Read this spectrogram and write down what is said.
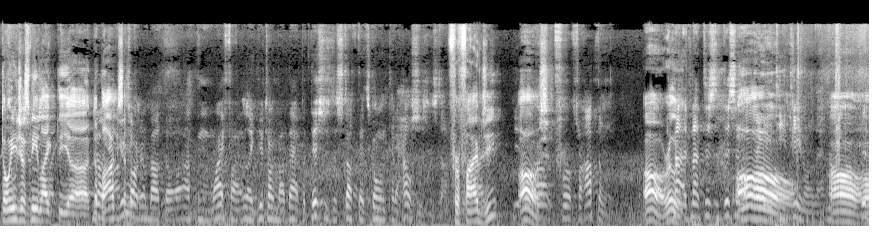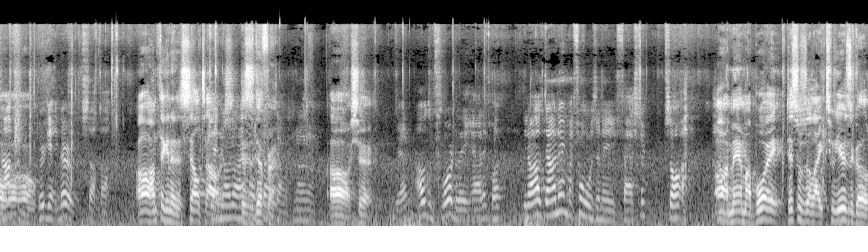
Don't you just need like the uh, the no, box You're and talking about the optimum Wi-Fi, like you're talking about that. But this is the stuff that's going to the houses and stuff. for 5G? Yeah, Oh, sh- for for optimum. oh, really? Not, it's not this is this is Oh. like AT&T and all that. No, Oh, this is oh, oh. They're getting their stuff up. Oh, I'm thinking of the cell Yeah, towers. no, no, this is different. No, no. Oh shit. Yeah, I was in Florida. They had it, but you know, I was down there. My phone wasn't any faster. So Oh man, my boy, this was uh, like two years ago.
